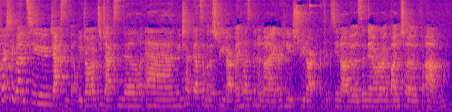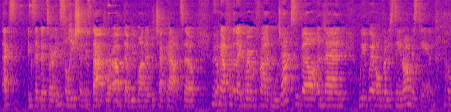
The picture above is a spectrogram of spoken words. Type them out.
first we went to Jacksonville. We drove up to Jacksonville and we checked out some of the street art. My husband and I are huge street art aficionados, and there were a bunch of um, ex- exhibits or installations that were up that we wanted to check out. So we hung out for the night in Riverfront in Jacksonville, and then we went over to St. Augustine. Oh,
